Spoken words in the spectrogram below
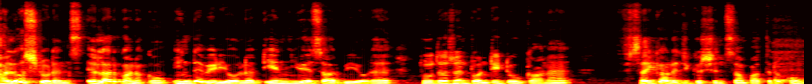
ஹலோ ஸ்டூடெண்ட்ஸ் எல்லாருக்கும் வணக்கம். இந்த வீடியோவில் டிஎன்யூஎஸ்ஆர்பியோட டூ தௌசண்ட் டுவெண்ட்டி டூக்கான சைக்காலஜி கொஸ்டின்ஸ் தான் பார்த்துருக்கோம்.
